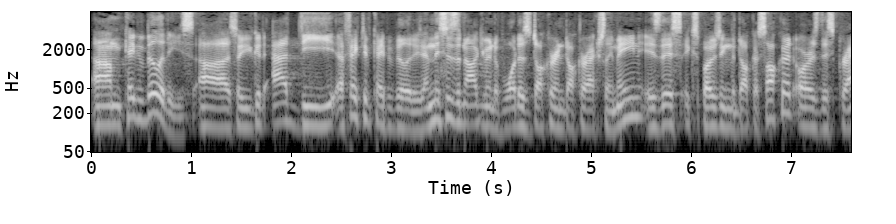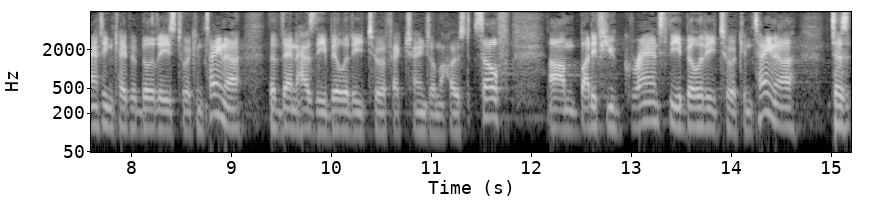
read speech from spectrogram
Um, capabilities. Uh, so you could add the effective capabilities. And this is an argument of what does Docker and Docker actually mean? Is this exposing the Docker socket or is this granting capabilities to a container that then has the ability to affect change on the host itself? Um, but if you grant the ability to a container to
